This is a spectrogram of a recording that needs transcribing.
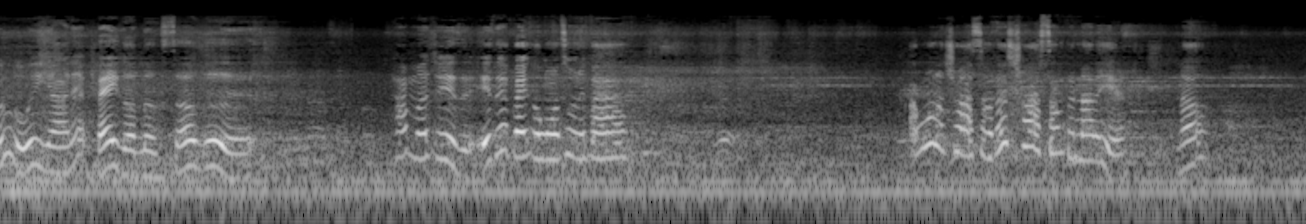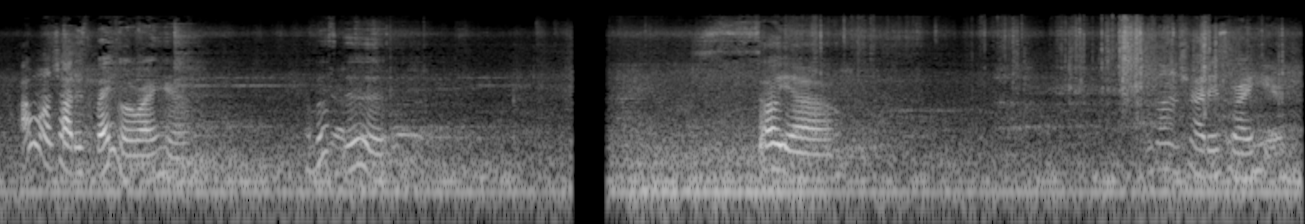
Ooh, we y'all that bagel looks so good. How much is it? Is that bagel one twenty five? I want to try some. Let's try something out of here. No. I want to try this bagel right here. It looks good. So y'all, I'm gonna try this right here.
